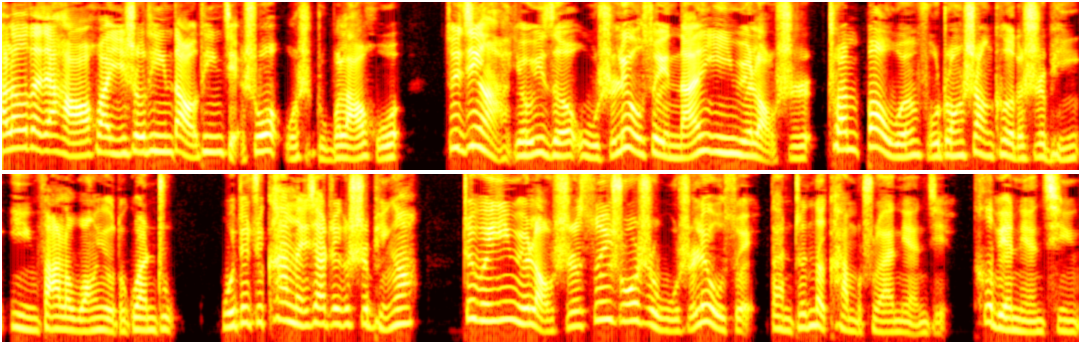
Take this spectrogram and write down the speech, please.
Hello，大家好，欢迎收听道听解说，我是主播老虎。最近啊，有一则五十六岁男英语老师穿豹纹服装上课的视频，引发了网友的关注。我就去看了一下这个视频啊。这位英语老师虽说是五十六岁，但真的看不出来年纪，特别年轻。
